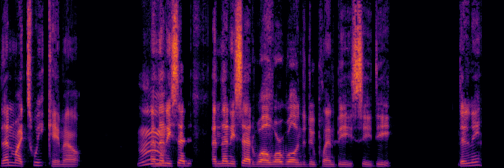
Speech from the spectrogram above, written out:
Then my tweet came out, and Mm. then he said, and then he said, "Well, we're willing to do plan B, C, D." Didn't he?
